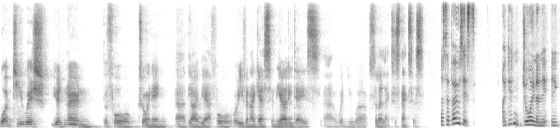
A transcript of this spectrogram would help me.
what do you wish you had known before joining uh, the ILBF, or, or even, I guess, in the early days uh, when you were still at LexisNexis? I suppose it's, I didn't join a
